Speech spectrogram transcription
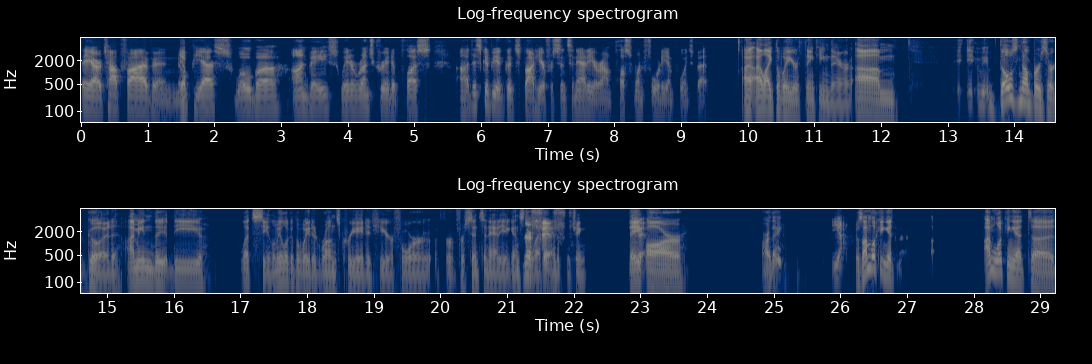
They are top five in yep. OPS, WOBA, on base, weighted runs created plus. Uh, this could be a good spot here for Cincinnati around plus 140 on PointsBet. I, I like the way you're thinking there. Um, it, it, those numbers are good. I mean, the the let's see. Let me look at the weighted runs created here for for for Cincinnati against They're the left-handed pitching. They Fifth. are. Are they? Yeah. Because I'm looking at. I'm looking at uh,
